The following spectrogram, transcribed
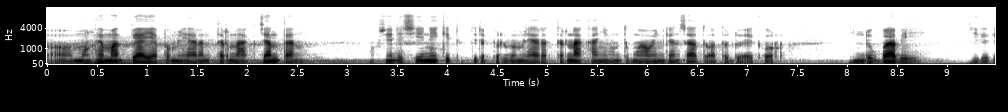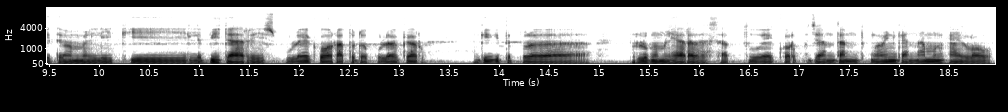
eh, menghemat biaya pemeliharaan ternak jantan. Maksudnya di sini kita tidak perlu memelihara ternak hanya untuk mengawinkan satu atau dua ekor induk babi. Jika kita memiliki lebih dari 10 ekor atau 20 ekor mungkin kita perlu memelihara satu ekor pejantan untuk mengawinkan. Namun kalau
